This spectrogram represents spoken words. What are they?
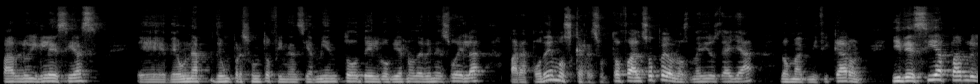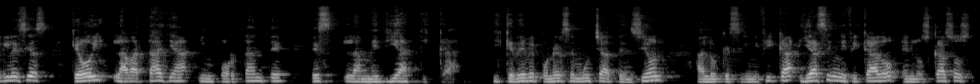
Pablo Iglesias eh, de, de un presunto financiamiento del gobierno de Venezuela para Podemos, que resultó falso, pero los medios de allá lo magnificaron. Y decía Pablo Iglesias que hoy la batalla importante es la mediática y que debe ponerse mucha atención a lo que significa y ha significado en los casos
